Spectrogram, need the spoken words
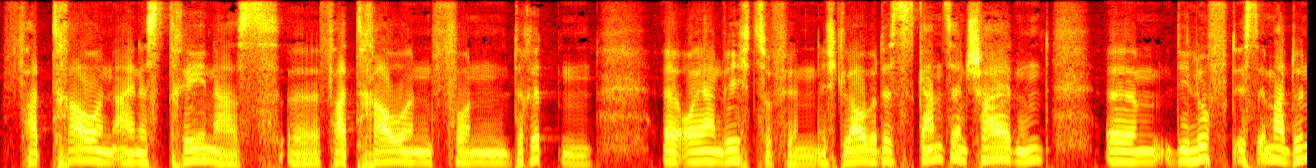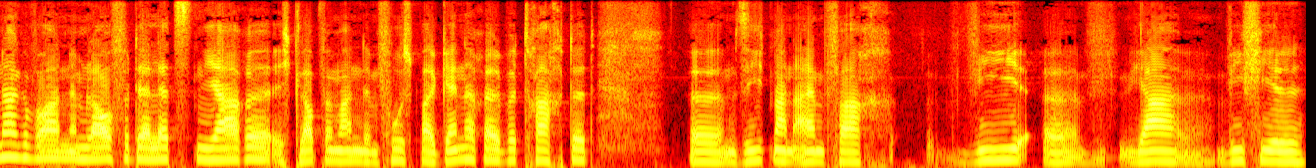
Vertrauen eines Trainers, äh, Vertrauen von Dritten, äh, euren Weg zu finden. Ich glaube, das ist ganz entscheidend. Ähm, die Luft ist immer dünner geworden im Laufe der letzten Jahre. Ich glaube, wenn man den Fußball generell betrachtet, äh, sieht man einfach, wie, äh, ja, wie viel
